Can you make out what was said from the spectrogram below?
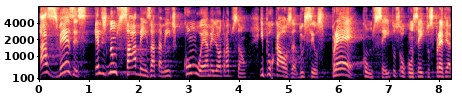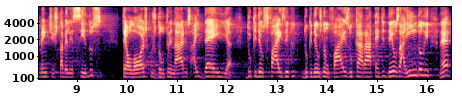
às vezes, eles não sabem exatamente como é a melhor tradução. E por causa dos seus pré-conceitos, ou conceitos previamente estabelecidos, teológicos, doutrinários, a ideia do que Deus faz e do que Deus não faz, o caráter de Deus, a índole, né?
